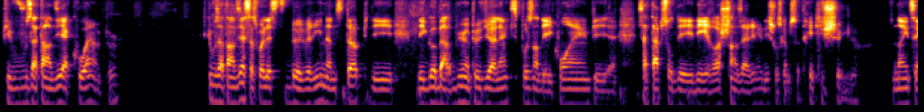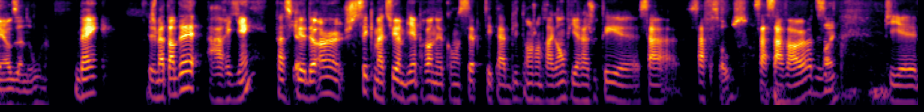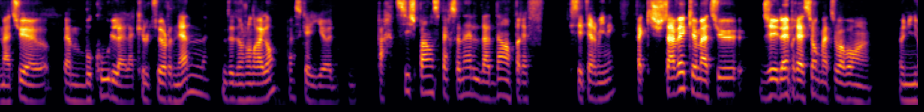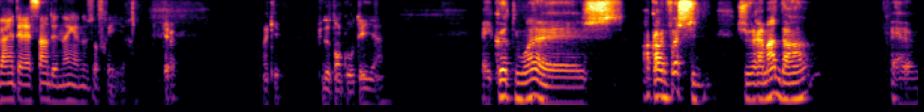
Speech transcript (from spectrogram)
Puis vous vous attendiez à quoi un peu? Est-ce que vous attendiez à ce que ce soit le style beuverie non-stop, puis des, des gars barbus un peu violents qui se posent dans des coins, puis euh, ça tape sur des, des roches sans arrêt, des choses comme ça, très clichés. Là. Nain de Seigneur des Anneaux. là. Ben, je m'attendais à rien parce que de un, je sais que Mathieu aime bien prendre un concept établi de Donjon Dragon puis y rajouter euh, sa, sauce. sa saveur, disons. Ouais. Puis euh, Mathieu euh, aime beaucoup la, la culture naine de Donjon Dragon parce qu'il y a une partie, je pense, personnelle là-dedans, bref, qui s'est terminée. Fait que je savais que Mathieu, j'ai l'impression que Mathieu va avoir un, un univers intéressant de nains à nous offrir. OK. Puis de ton côté, Yann? Ben, Écoute, moi, euh, je- encore une fois, je suis, je suis vraiment dans euh,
